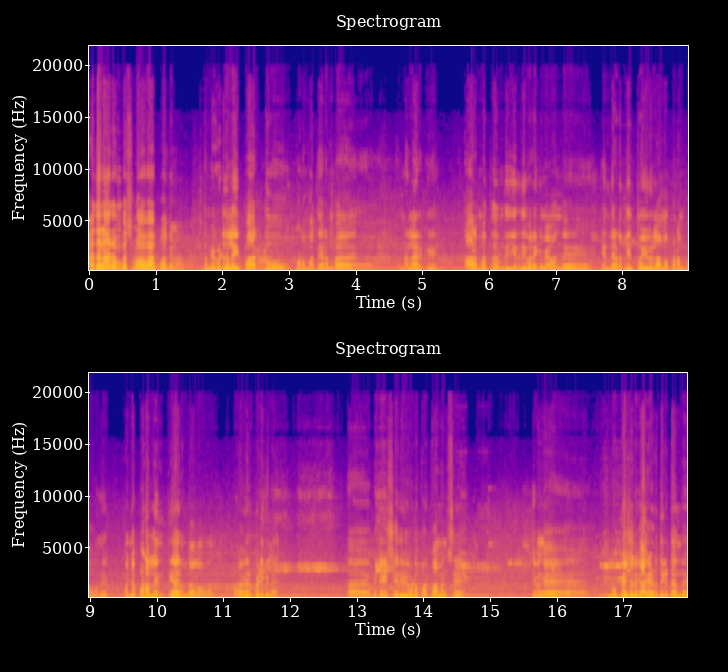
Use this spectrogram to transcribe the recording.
கதைலாம் ரொம்ப ஸ்லோவாக போகுதுண்ணா. தம்பி விடுதலை பார்ட் டூ படம் பார்த்தேன் ரொம்ப நல்லா இருக்குது ஆரம்பத்துல இருந்து இறுதி வரைக்குமே வந்து எந்த இடத்துலையும் தொய்வு இல்லாமல் படம் போகுது. கொஞ்சம் படம் லென்த்தியாக இருந்தாலும் படம் வெறுப்படிக்கலை. விஜய் சேதுவியோட பர்ஃபாமன்ஸு இவங்க லொக்கேஷனுக்காக எடுத்துக்கிட்ட அந்த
